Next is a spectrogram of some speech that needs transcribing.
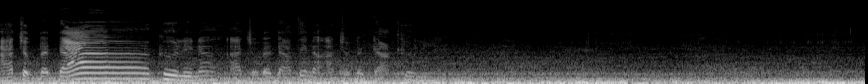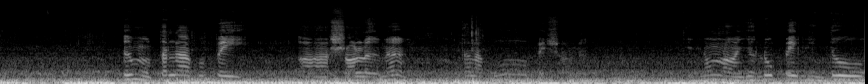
À chụp đã đá cơ lên nữa à chụp đã đá tên là à chụp đã đá cơ lên ở một tala của bị à sọ lợn nữa tala của bị sọ lợn thì nó nói giờ lúc bị liền tu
